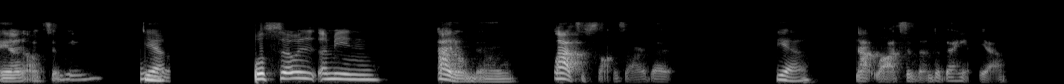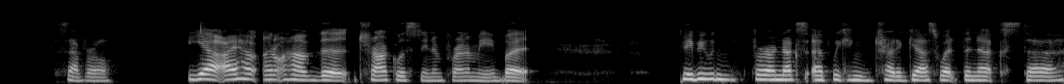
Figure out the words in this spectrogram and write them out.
and Achtung Baby. Yeah. Well, so is, I mean, I don't know. Lots of songs are, but yeah, not lots of them. But they, yeah. several. Yeah, I have I don't have the track listing in front of me, but maybe we- for our next up we can try to guess what the next uh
